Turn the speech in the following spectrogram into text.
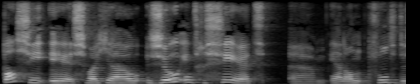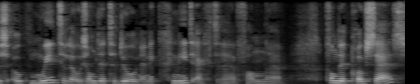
passie is, wat jou zo interesseert. Um, ja, dan voelt het dus ook moeiteloos om dit te doen. En ik geniet echt uh, van, uh, van dit proces.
